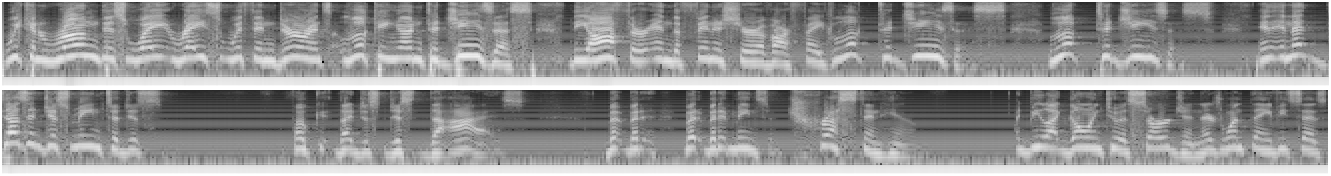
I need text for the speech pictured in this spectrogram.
We can run this race with endurance looking unto Jesus, the author and the finisher of our faith. Look to Jesus. Look to Jesus. And, and that doesn't just mean to just focus, like just, just the eyes, but, but, but, but it means trust in Him. It'd be like going to a surgeon. There's one thing, if he says,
